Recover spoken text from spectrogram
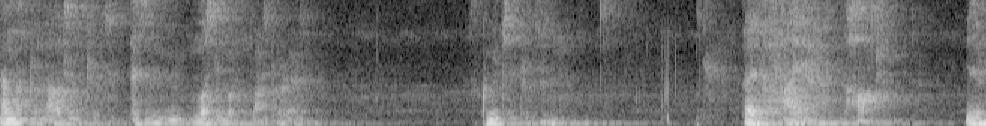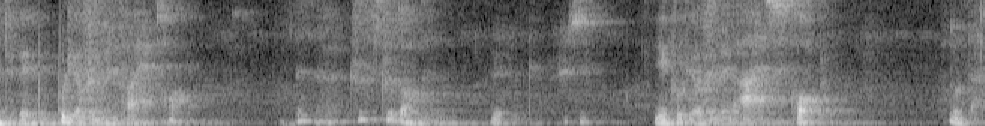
I'm not talking ultimate truth. That's the most important Truth. Like the fire, hot. You have to put your finger in fire, it's hot. That's the truth, truth of it. You put your finger in ice, cold. So that's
